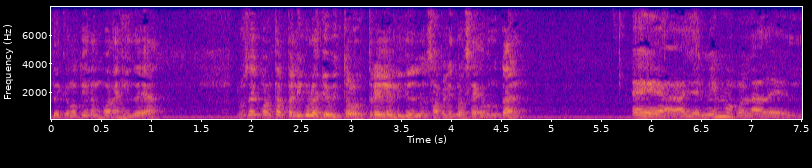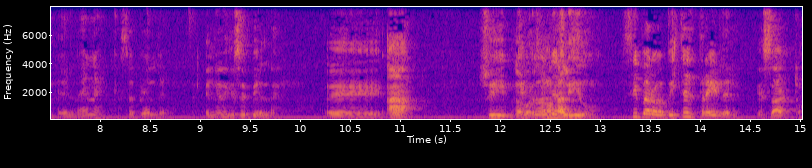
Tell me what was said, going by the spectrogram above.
de que no tienen buenas ideas. No sé cuántas películas yo he visto los trailers y yo digo, esa película se ve brutal. Eh, ayer mismo con la del el nene que se pierde. El nene que se pierde. Eh, ah, sí, no, pero eso no ha salido. Sí, pero viste el trailer. Exacto.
